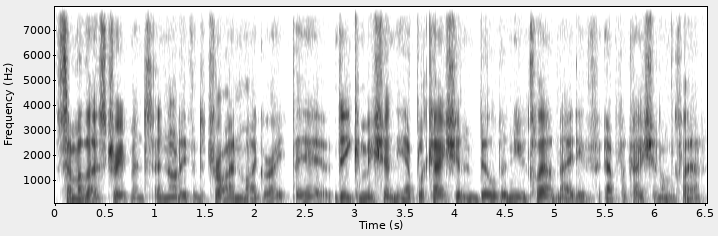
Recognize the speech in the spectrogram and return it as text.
some of those treatments are not even to try and migrate their decommission the application and build a new cloud native application on the cloud.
